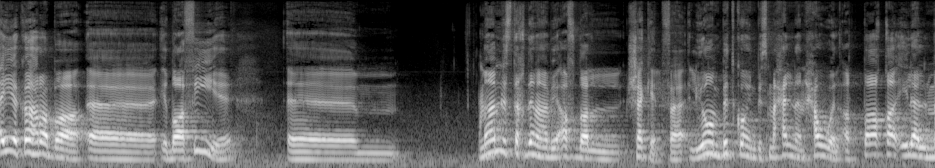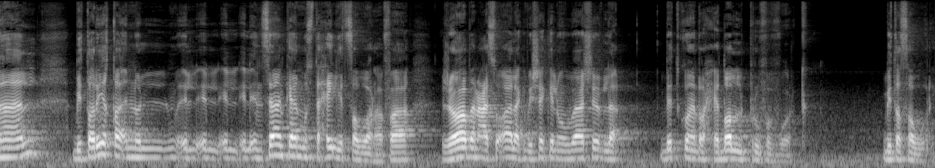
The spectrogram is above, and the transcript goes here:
أي كهرباء آه إضافية ما بنستخدمها بأفضل شكل. فاليوم بيتكوين بيسمح لنا نحول الطاقة إلى المال بطريقة إنه ال ال ال ال الإنسان كان مستحيل يتصورها. فجوابا على سؤالك بشكل مباشر لا بيتكوين راح يضل proof of work بتصوري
